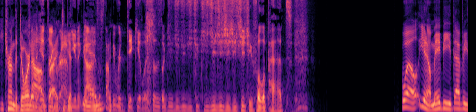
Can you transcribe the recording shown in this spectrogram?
you turn the An doorknob right to anti-grav get unit, guys. in. Let's not be ridiculous. So it's like full of pads. Well, you know, maybe that be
